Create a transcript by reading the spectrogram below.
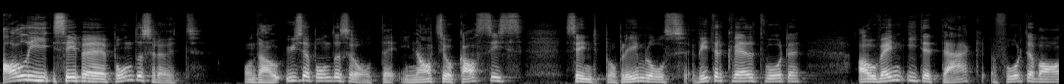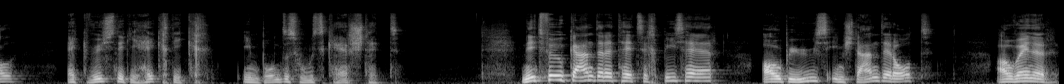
Alle sieben Bundesräte und auch unser Bundesrat Ignacio Cassis sind problemlos wiedergewählt worden, auch wenn in den Tagen vor der Wahl eine gewisse Hektik im Bundeshaus geherrscht hat. Nicht viel geändert hat sich bisher auch bei uns im Ständerat, auch wenn er ein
